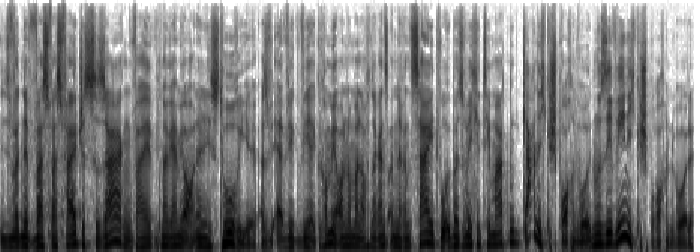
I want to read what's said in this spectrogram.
was, was Falsches zu sagen, weil ich meine, wir haben ja auch eine Historie. Also wir, wir kommen ja auch nochmal auf einer ganz anderen Zeit, wo über solche Thematen gar nicht gesprochen wurde, nur sehr wenig gesprochen wurde.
